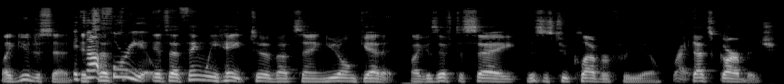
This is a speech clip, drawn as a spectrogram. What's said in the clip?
like you just said. It's not a- for you. It's a thing we hate too about saying you don't get it. Like as if to say this is too clever for you. Right. That's garbage.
